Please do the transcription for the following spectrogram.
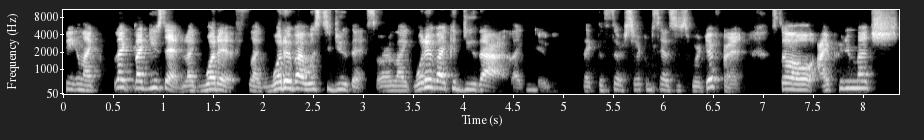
being like like like you said, like what if? Like what if I was to do this or like what if I could do that? Like if, like the circumstances were different. So I pretty much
